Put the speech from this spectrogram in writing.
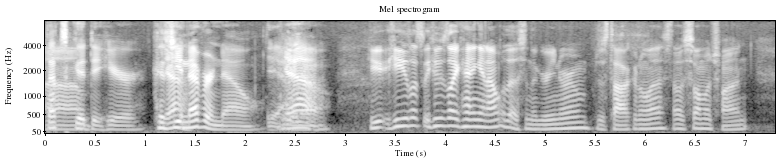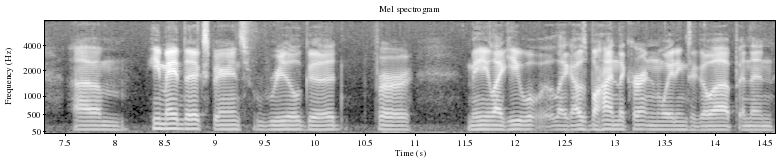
That's Um, good to hear because yeah. you never know. Yeah. you Yeah. know? He he was he was like hanging out with us in the green room, just talking to us. That was so much fun. Um, he made the experience real good for me. Like he like I was behind the curtain waiting to go up, and then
